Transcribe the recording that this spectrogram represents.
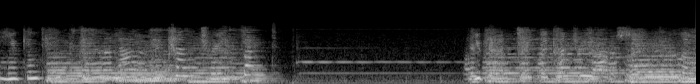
You can take Salem out of the country, but you can't take the country out of Salem.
